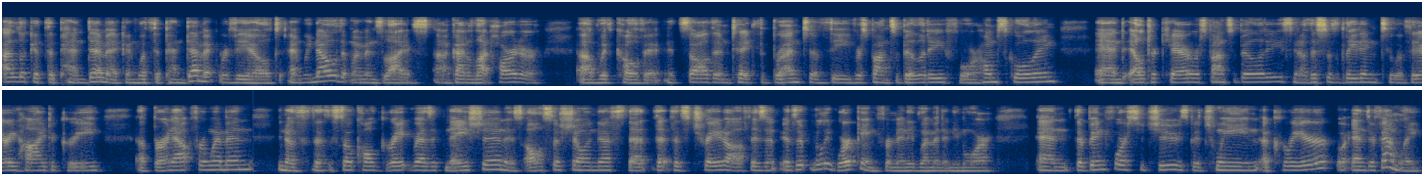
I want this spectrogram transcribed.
I, look at the pandemic and what the pandemic revealed, and we know that women's lives uh, got a lot harder uh, with COVID. It saw them take the brunt of the responsibility for homeschooling and elder care responsibilities. You know, this is leading to a very high degree of burnout for women. You know, the, the so-called great resignation is also showing us that that this trade-off isn't isn't really working for many women anymore. And they're being forced to choose between a career or, and their family,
